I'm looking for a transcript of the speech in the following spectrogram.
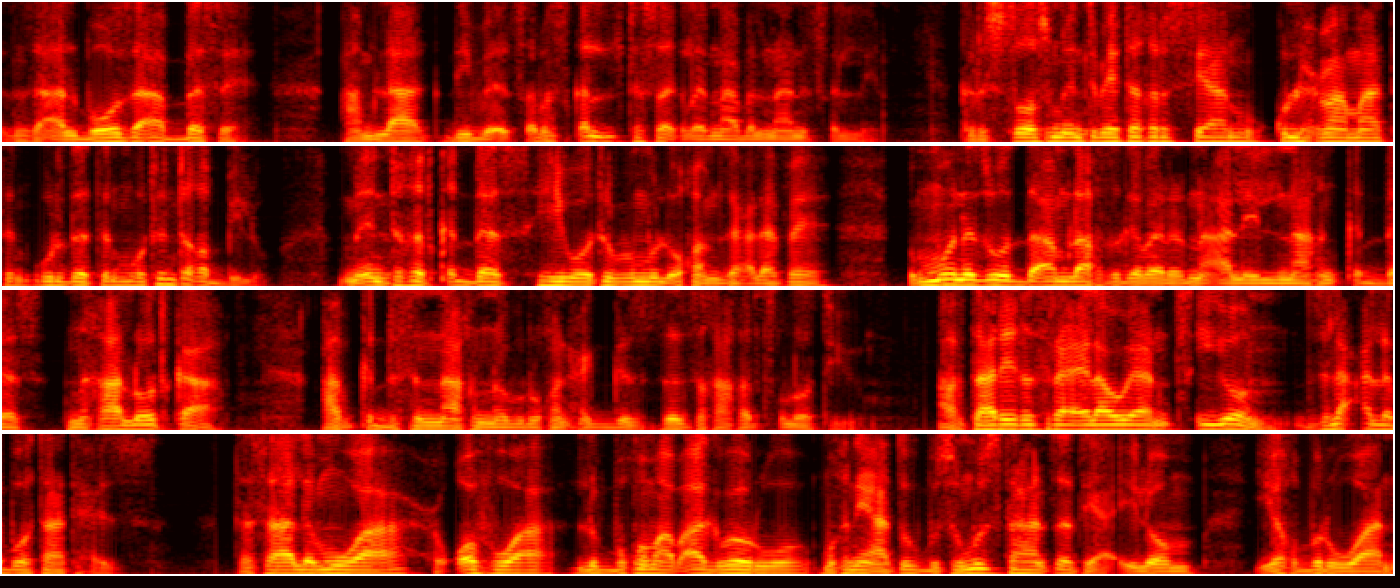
እንዘአልቦ ዘአበሰ ኣምላክ ዲበ ዕፀ መስቀል ተሰቅለ እናበልና ንጽሊ ክርስቶስ ምእንቲ ቤተ ክርስቲያኑ ኩሉ ሕማማትን ውርደትን ሞትን ተቐቢሉ ምእንቲ ክትቅደስ ህይወቱ ብምልኡ ከም ዘሕለፈ እሞ ነዚ ወዲ ኣምላኽ ዝገበረና ኣሌልና ክንቅደስ ንኻልኦት ከኣ ኣብ ቅድስና ክነብሩ ክንሕግዝ ዘዘኻኽር ጽሎት እዩ ኣብ ታሪኽ እስራኤላውያን ጽዮን ዝለዓለ ቦታ ትሕዝ ተሳለምዋ ሕቆፍዋ ልብኹም ኣብኣ ግበርዎ ምኽንያቱ ብስሙ ዝተሃንጸት እያ ኢሎም የኽብርዋን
